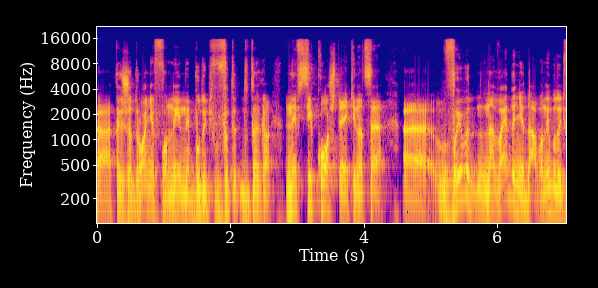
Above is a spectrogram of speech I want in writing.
е, тих же дронів, вони не будуть в не всі кошти, які на це е, вивед наведені, да вони будуть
